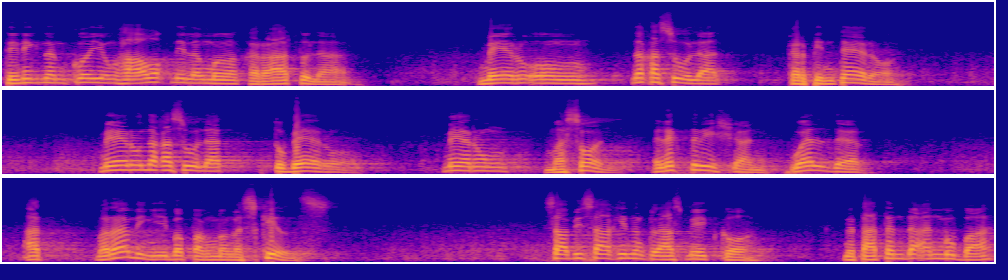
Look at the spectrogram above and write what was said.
Tinignan ko yung hawak nilang mga karatula. Merong nakasulat, karpintero. Merong nakasulat, tubero. Merong mason, electrician, welder, at maraming iba pang mga skills. Sabi sa akin ng classmate ko, natatandaan mo ba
